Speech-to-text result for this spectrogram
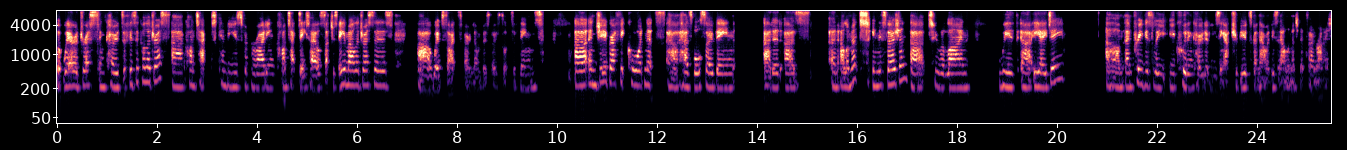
but where address encodes a physical address, uh, contact can be used for providing contact details such as email addresses, uh, websites, phone numbers, those sorts of things. Uh, and geographic coordinates uh, has also been added as an element in this version uh, to align with uh, EAD. Um, and previously you could encode it using attributes, but now it is an element in its own right.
